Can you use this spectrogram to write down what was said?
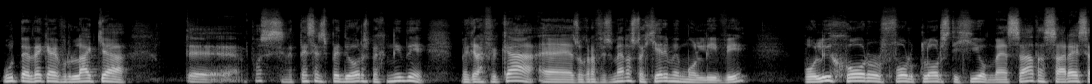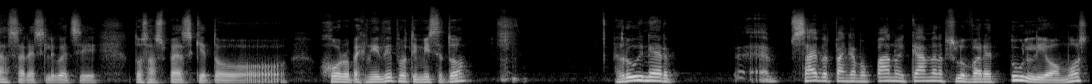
Ούτε 10 ευρουλάκια ε, πόσες είναι, 4-5 ώρες παιχνίδι με γραφικά ε, ζωγραφισμένα στο χέρι με μολύβι πολύ horror folklore στοιχείο μέσα θα σας αρέσει αν σας αρέσει λίγο έτσι το suspense και το horror παιχνίδι προτιμήστε το Ruiner ε, Cyberpunk από πάνω η κάμερα ψιλοβαρετούλη όμως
